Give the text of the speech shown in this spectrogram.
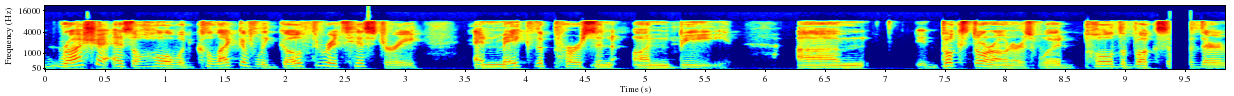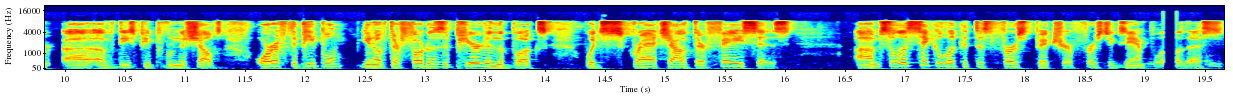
Russia as a whole would collectively go through its history and make the person unbe. Um, bookstore owners would pull the books of their uh, of these people from the shelves, or if the people, you know, if their photos appeared in the books, would scratch out their faces. Um, so let's take a look at this first picture, first example of this.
